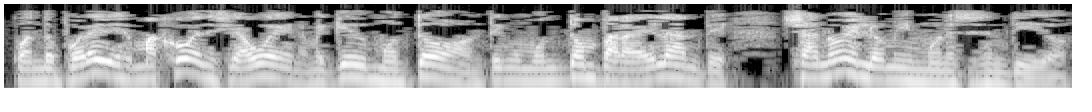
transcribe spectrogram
cuando por ahí es más joven decía, bueno, me quedo un montón, tengo un montón para adelante, ya no es lo mismo en ese sentido.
